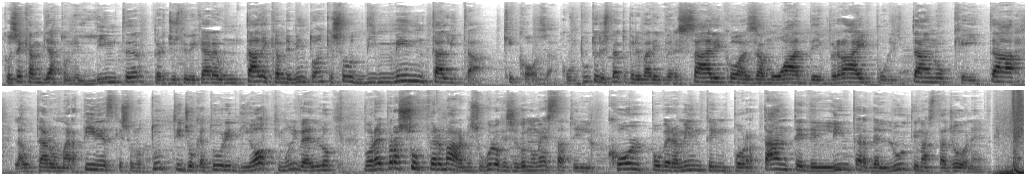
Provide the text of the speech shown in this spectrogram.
cos'è cambiato nell'Inter per giustificare un tale cambiamento anche solo di mentalità? Che cosa? Con tutto il rispetto per i vari Versalico, Asamoah, Devray, Politano, Keita, Lautaro Martinez, che sono tutti giocatori di ottimo livello, vorrei però soffermarmi su quello che secondo me è stato il colpo veramente importante dell'Inter dell'ultima stagione.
